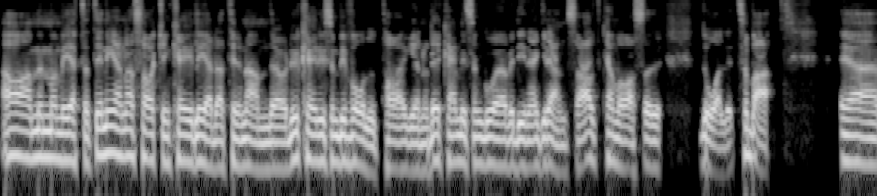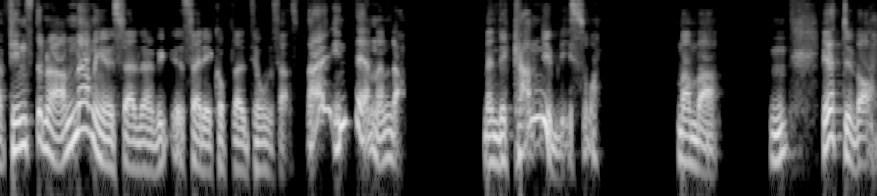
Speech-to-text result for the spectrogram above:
ja, men man vet att den ena saken kan ju leda till den andra och du kan ju liksom bli våldtagen och det kan liksom gå över dina gränser och allt kan vara så dåligt. Så bara, eh, finns det några anmälningar i Sverige, Sverige kopplade till Onlyfans? Nej, inte en enda. Men det kan ju bli så. Man bara, mm, vet du vad?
